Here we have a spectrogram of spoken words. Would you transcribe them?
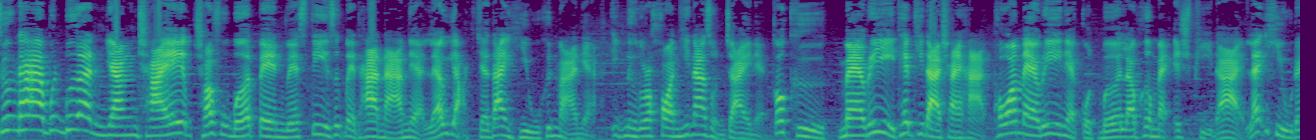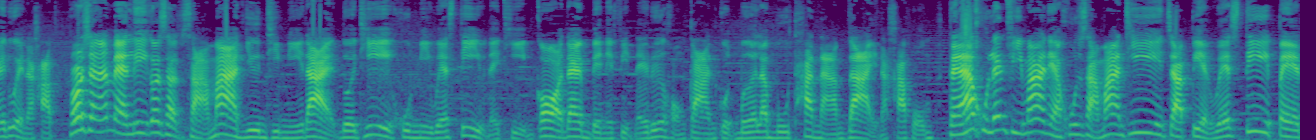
ซึ่งถ้าเพื่อนๆยังใช้ช็อตฟูเบิร์ดเป็นเวสตี้ซึ่งเป็นท่าน้ำเนี่ย แล้วอยากจะได้ฮิลขึ้นมาเนี่ย อีกหนึ่งตัวละครที่น่าสนใจเนี่ย ก็คือแมรี่เทพธิดาชายหาด เพราะว่าแมรี่เนี่ย กดเบิร์ดแล้วเพิ่ม Max HP ได้และฮิลได้ด้วยนะครับ เพราะฉะนั้นแมรี่ก็สามารถยืนทีมนี้ได้ โดยที่คุณมีเวสตี้อยู่ในทีม ก็ได้เบนฟิตในเรื่องของการกดเบิร์ดและบูทท่าน้ำได้นะครับผมแต่ถ้าคุณเล่นฟีมาเนี่ยคุณสามารถที่จะเปลี่ยนเวสตี้เป็น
